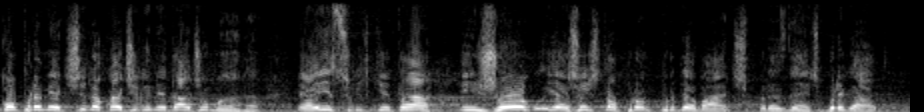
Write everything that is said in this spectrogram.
comprometida com a dignidade humana. É isso que está em jogo e a gente está pronto para o debate. Presidente, obrigado.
